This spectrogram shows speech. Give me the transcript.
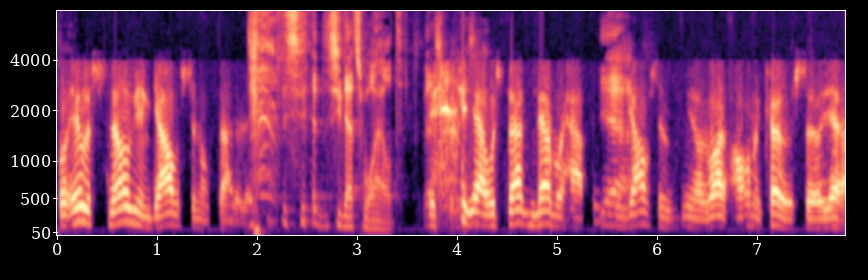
Well, it was snowing in Galveston on Saturday. See, that's wild. yeah, which that never happens. Yeah. And Galveston's, you know, right on the coast, so yeah,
